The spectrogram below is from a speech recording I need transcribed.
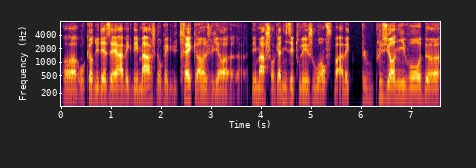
au cœur du désert avec des marches, donc avec du trek, hein, je veux dire, des marches organisées tous les jours avec plusieurs niveaux de,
